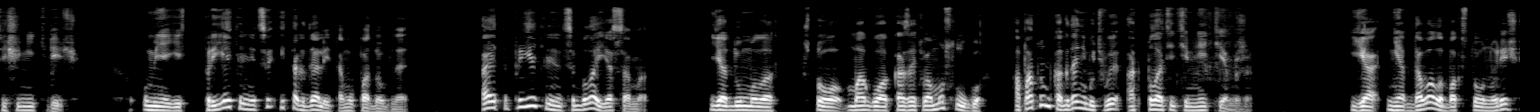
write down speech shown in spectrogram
сочинить речь. У меня есть приятельница и так далее и тому подобное. А эта приятельница была я сама. Я думала, что могу оказать вам услугу, а потом когда-нибудь вы отплатите мне тем же. Я не отдавала Бакстоуну речь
